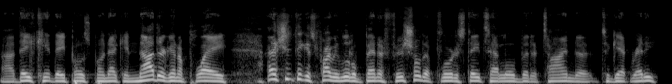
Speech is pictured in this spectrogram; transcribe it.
uh, they can they postponed that game. Now they're going to play. I actually think it's probably a little beneficial that Florida State's had a little bit of time to to get ready.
